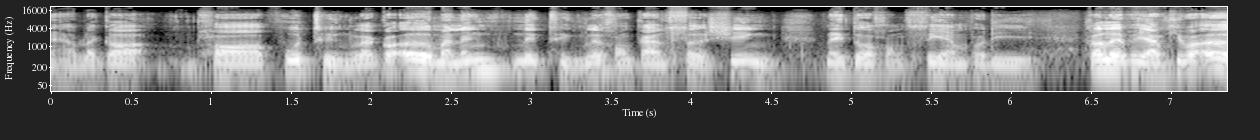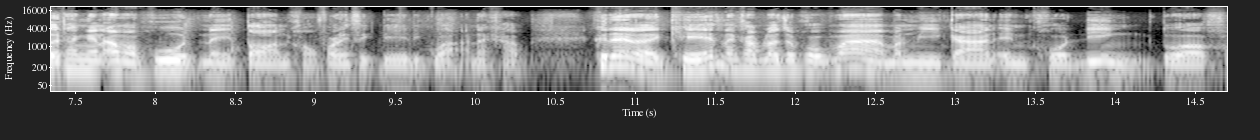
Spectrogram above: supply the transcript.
นะครับ แล้วก็พอพูดถึงแล้วก็เออมานึกนึกถึงเรื่องของการ searching ในตัวของ CM พอดี ก็เลยพยายามคิดว่าเออถ้างั้นเอามาพูดในตอนของ forensic day ดีกว่านะครับ คือในหลายเคสนะครับ เราจะพบว่ามันมีการ encoding ตัวข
